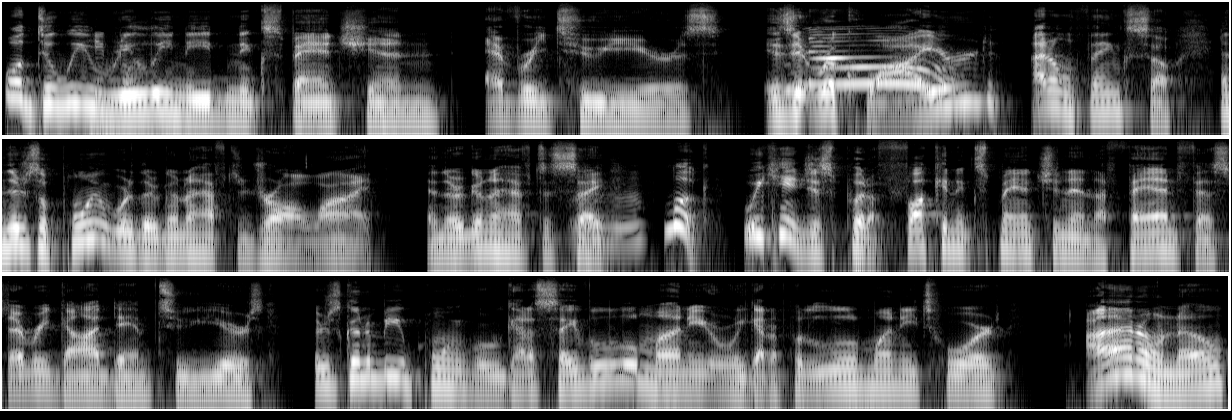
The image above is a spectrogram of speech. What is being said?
Well, do we People- really need an expansion every two years? Is it No. required? I don't think so. And there's a point where they're going to have to draw a line. And they're going to have to say, Mm-hmm. look, we can't just put a fucking expansion and a fan fest every goddamn two years. There's going to be a point where we got to save a little money or we got to put a little money toward, I don't know,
